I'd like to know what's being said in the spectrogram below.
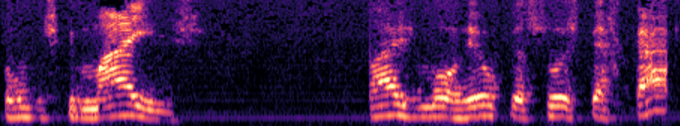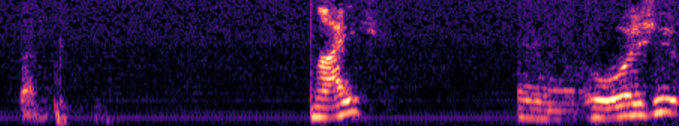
foi um dos que mais mais morreu pessoas per capita, mas é, hoje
